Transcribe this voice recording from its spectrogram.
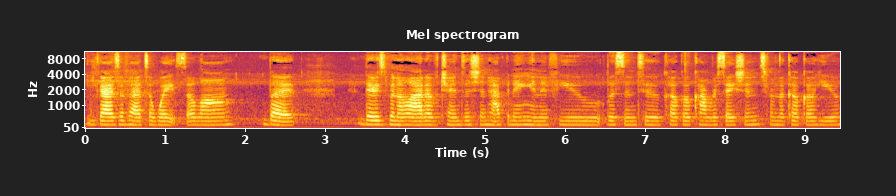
you guys have had to wait so long, but there's been a lot of transition happening. And if you listen to Coco Conversations from the Coco Hue,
